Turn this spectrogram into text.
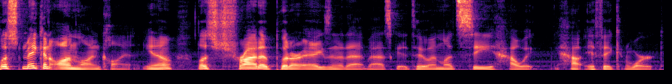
let's make an online client. You know, let's try to put our eggs into that basket too, and let's see how it how if it can work.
